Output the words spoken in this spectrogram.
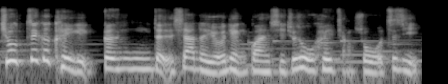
就这个可以跟等下的有一点关系？就是我可以讲说我自己。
